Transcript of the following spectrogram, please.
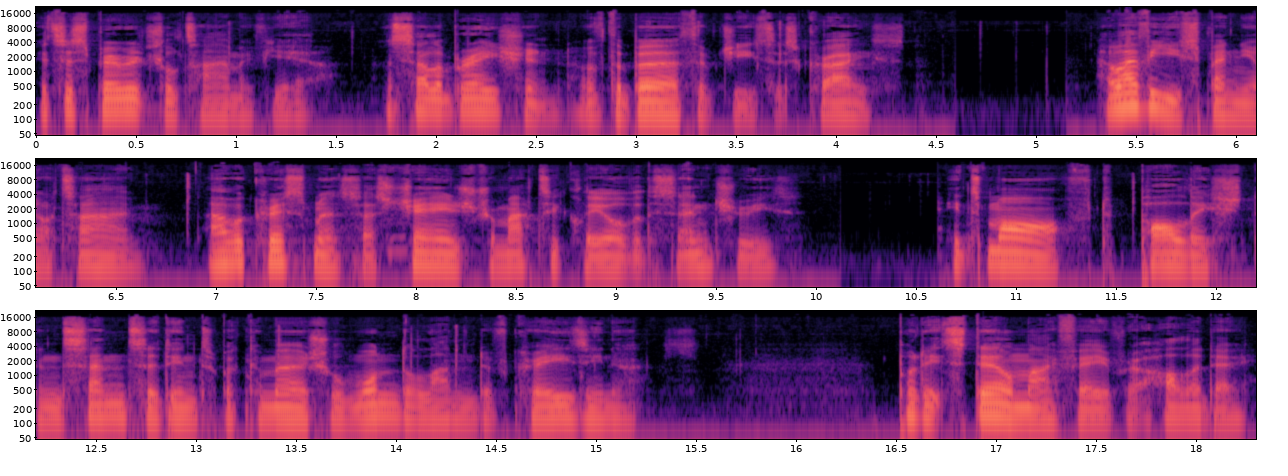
it's a spiritual time of year, a celebration of the birth of Jesus Christ. However you spend your time, our Christmas has changed dramatically over the centuries. It's morphed, polished, and centred into a commercial wonderland of craziness. But it's still my favourite holiday.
